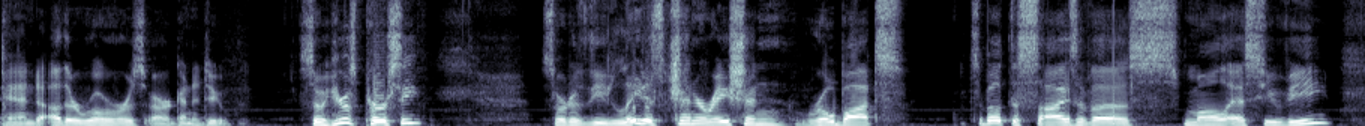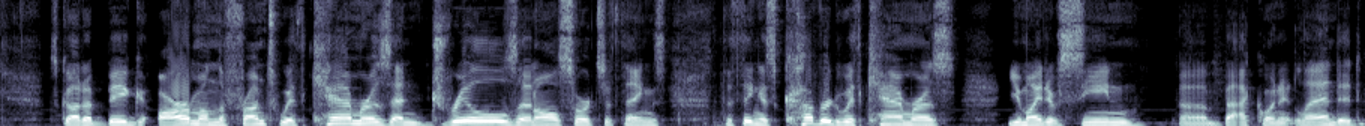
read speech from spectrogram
and other rovers are going to do. So here's Percy, sort of the latest generation robot. It's about the size of a small SUV. It's got a big arm on the front with cameras and drills and all sorts of things. The thing is covered with cameras. You might have seen uh, back when it landed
